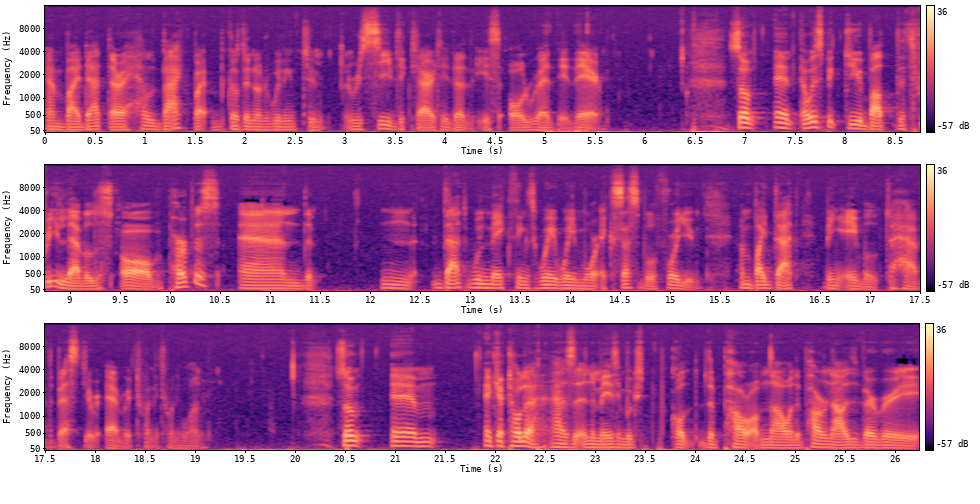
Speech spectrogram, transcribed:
and by that they're held back by because they're not willing to receive the clarity that is already there. So um, i will speak to you about the three levels of purpose and that will make things way way more accessible for you. And by that being able to have the best year ever 2021 so um, Eckhart Tolle has an amazing book called The Power of Now. And the power of now is very very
